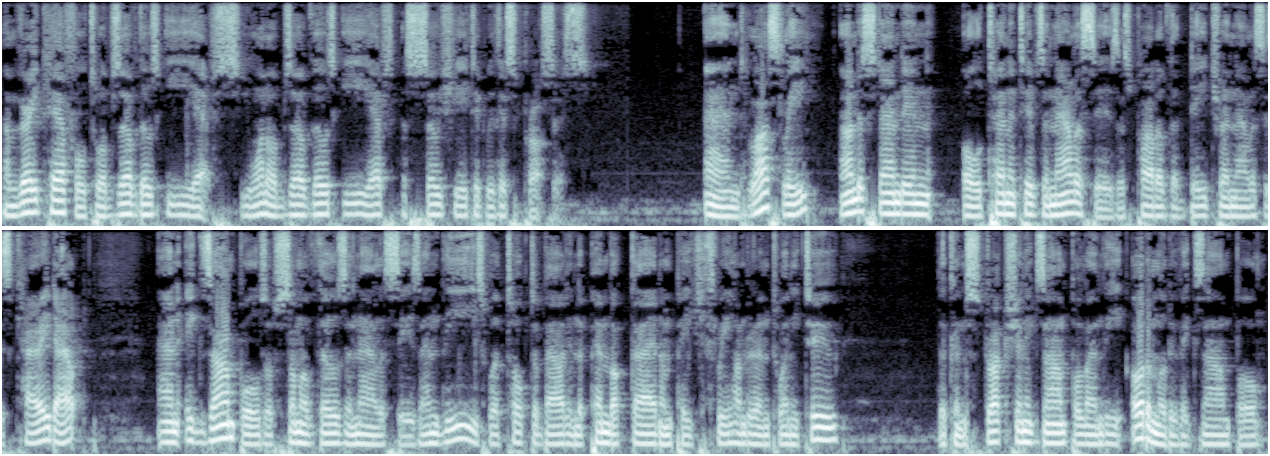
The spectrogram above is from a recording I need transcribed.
I'm very careful to observe those EEFs. You want to observe those EEFs associated with this process. And lastly, understanding alternatives analysis as part of the data analysis carried out and examples of some of those analyses. And these were talked about in the PMBOK guide on page 322. The construction example and the automotive example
